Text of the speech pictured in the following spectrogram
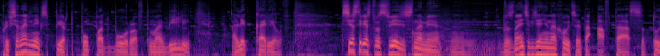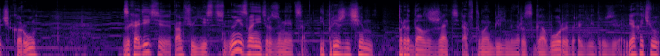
профессиональный эксперт по подбору автомобилей Олег Карелов. Все средства связи с нами, э, вы знаете, где они находятся, это автоасса.ру. Заходите, там все есть. Ну и звоните, разумеется. И прежде чем продолжать автомобильные разговоры, дорогие друзья, я хочу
